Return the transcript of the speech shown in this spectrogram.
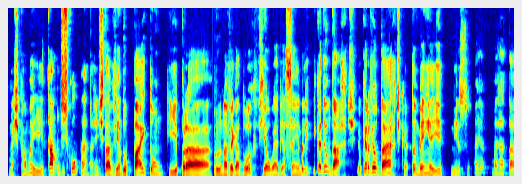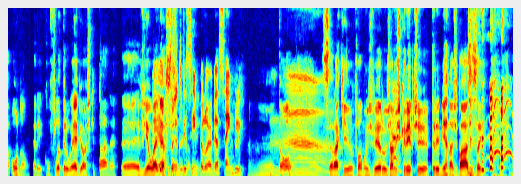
mas calma aí. Calma, desculpa. A gente está vendo o Python ir para o navegador via WebAssembly. E cadê o Dart? Eu quero ver o Dart, cara também aí nisso. Mas já, mas já tá. Ou não. Peraí, com Flutter Web eu acho que tá, né? É, via WebAssembly. É, acredito que também. sim, pelo WebAssembly. Ah, então, hum. será que vamos ver o JavaScript tremer nas bases aí?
